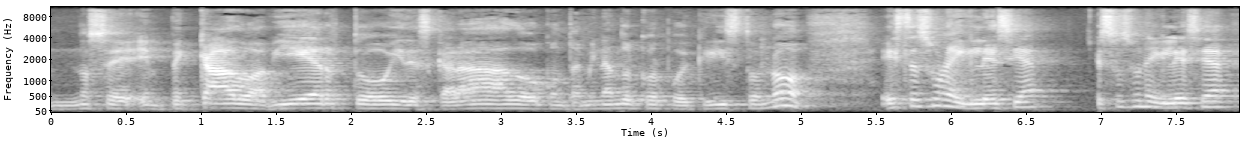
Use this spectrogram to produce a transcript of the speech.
no sé, en pecado abierto y descarado, contaminando el cuerpo de Cristo. No, esta es una iglesia, esta es una iglesia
